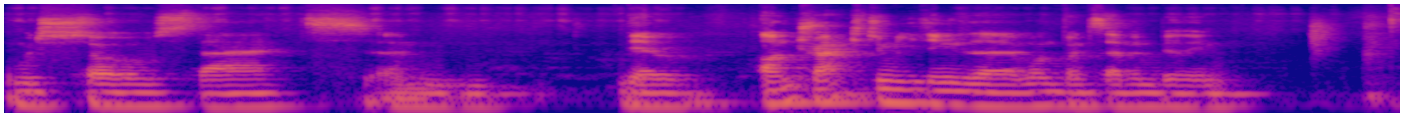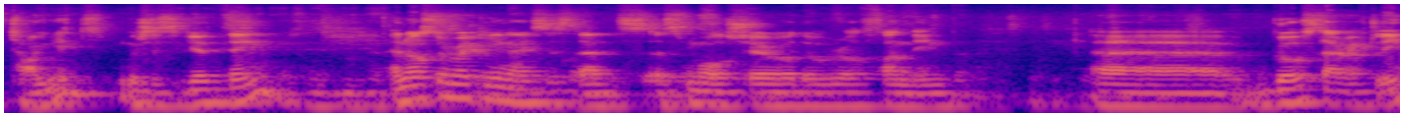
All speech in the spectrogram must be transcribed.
which shows that um, they're on track to meeting the 1.7 billion target, which is a good thing, and also recognizes that a small share of the overall funding uh, goes directly,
